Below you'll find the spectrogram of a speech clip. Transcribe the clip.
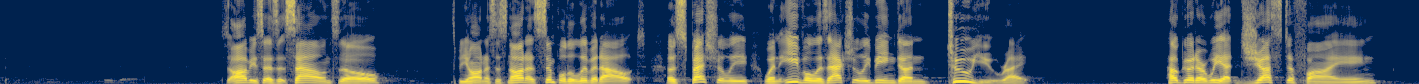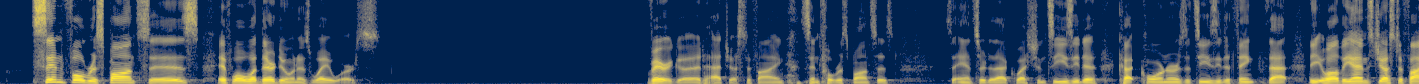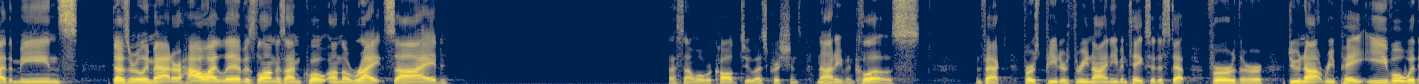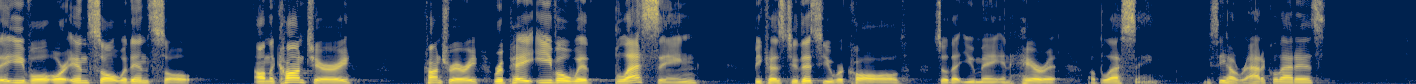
As obvious as it sounds, though, Let's be honest, it's not as simple to live it out, especially when evil is actually being done to you, right? How good are we at justifying sinful responses if, well, what they're doing is way worse? Very good at justifying sinful responses. It's the answer to that question. It's easy to cut corners. It's easy to think that, the, well, the ends justify the means. Doesn't really matter how I live as long as I'm, quote, on the right side. That's not what we're called to as Christians, not even close. In fact, 1 Peter 3 9 even takes it a step further. Do not repay evil with evil or insult with insult. On the contrary, contrary, repay evil with blessing, because to this you were called, so that you may inherit a blessing. You see how radical that is?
